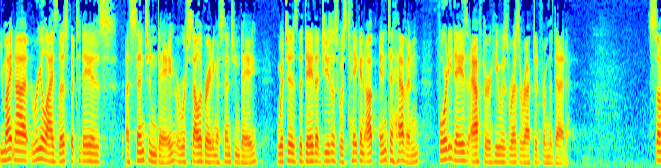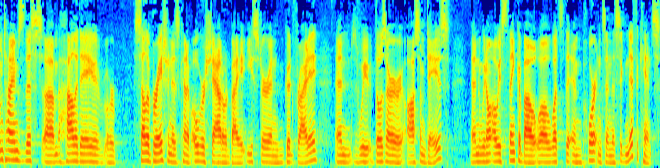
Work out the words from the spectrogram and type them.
you might not realize this, but today is Ascension Day, or we're celebrating Ascension Day, which is the day that Jesus was taken up into heaven 40 days after he was resurrected from the dead. Sometimes this um, holiday or celebration is kind of overshadowed by Easter and Good Friday, and we, those are awesome days. And we don't always think about, well, what's the importance and the significance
